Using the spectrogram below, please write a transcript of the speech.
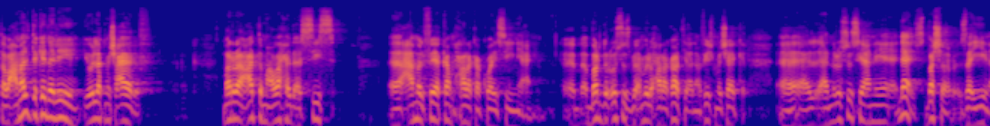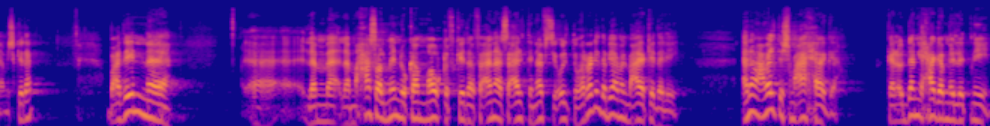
طب عملت كده ليه؟ يقول لك مش عارف. مرة قعدت مع واحد قسيس عمل فيها كام حركة كويسين يعني. آه، برضه الأسس بيعملوا حركات يعني مفيش مشاكل. آه، لأن الأسس يعني ناس بشر زينا مش كده؟ بعدين لما لما حصل منه كام موقف كده فأنا سألت نفسي قلت هو الراجل ده بيعمل معايا كده ليه؟ أنا ما عملتش معاه حاجة. كان قدامي حاجة من الاثنين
